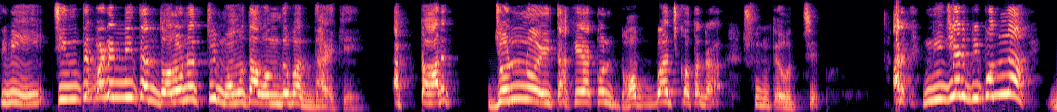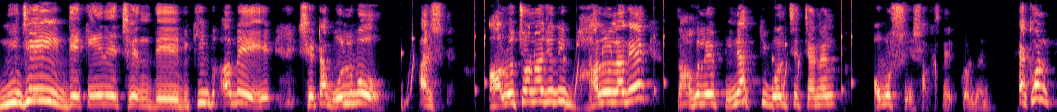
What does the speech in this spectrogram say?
তিনি চিনতে পারেননি তার দলনেত্রী মমতা বন্দ্যোপাধ্যায়কে। আর তার জন্যই তাকে এখন ঢপবাজ কথাটা শুনতে হচ্ছে। আর নিজের বিপদ না, নিজেই ডেকে এনেছেন দেব। কীভাবে? সেটা বলব। আর আলোচনা যদি ভালো লাগে, তাহলে পিনাক বলছে চ্যানেল অবশ্যই সাবস্ক্রাইব করবেন। এখন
